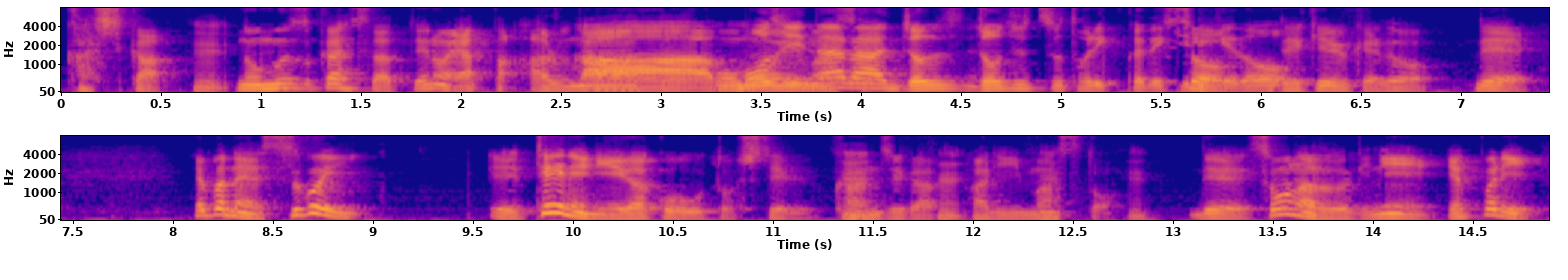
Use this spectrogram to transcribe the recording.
可視化うんの難しさっていうのはやっぱあるなと思います。文字なら叙叙述トリックができるけどそう、できるけどでやっぱねすごい、えー丁寧に描こうとしてる感じがありますと。でそうなった時にやっぱり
